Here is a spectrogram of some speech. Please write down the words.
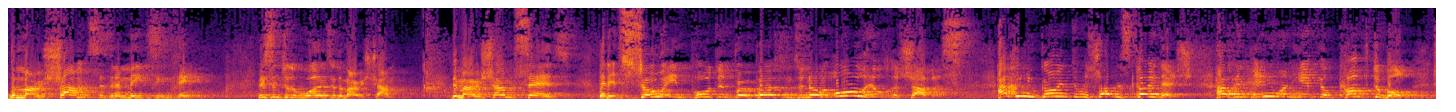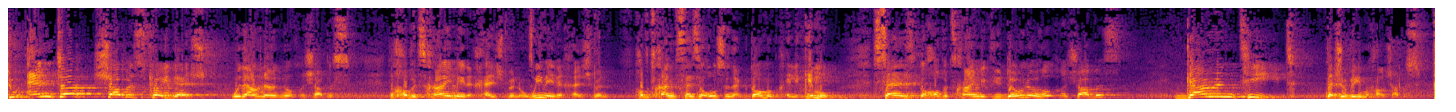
The Marisham says an amazing thing. Listen to the words of the Marisham. The Marisham says that it's so important for a person to know all Hilchas Shabbos. How can you go into a Shabbos Kodesh? How can anyone here feel comfortable to enter Shabbos Kodesh without knowing Hilchas Shabbos? The Chofetz Chaim made a cheshbon, or we made a cheshbon. Chofetz Chaim says it also in Chelik Gimel. Says the Chofetz Chaim, if you don't know Hilchas Shabbos, guaranteed that you'll be in Machal Shabbos.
